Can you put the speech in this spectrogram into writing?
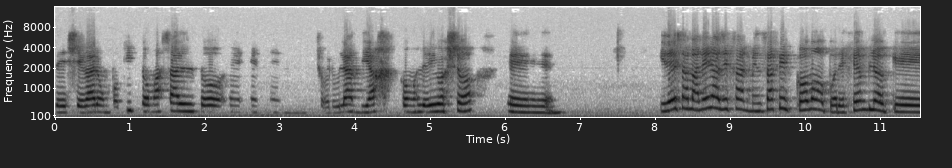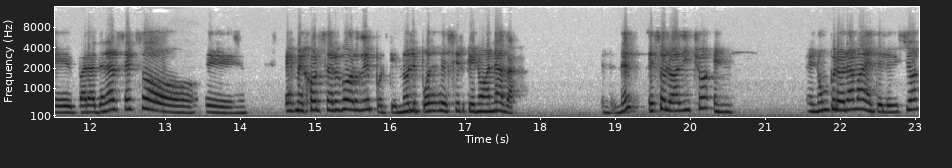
de llegar un poquito más alto en, en, en Chorulandia, como le digo yo, eh, y de esa manera dejan mensajes como, por ejemplo, que para tener sexo eh, es mejor ser gorde porque no le puedes decir que no a nada. ¿Entendés? Eso lo ha dicho en, en un programa de televisión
